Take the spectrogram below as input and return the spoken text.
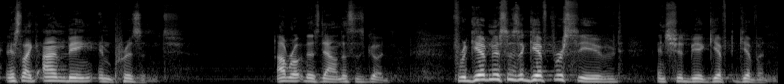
and it's like I'm being imprisoned. I wrote this down. This is good. Forgiveness is a gift received and should be a gift given.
